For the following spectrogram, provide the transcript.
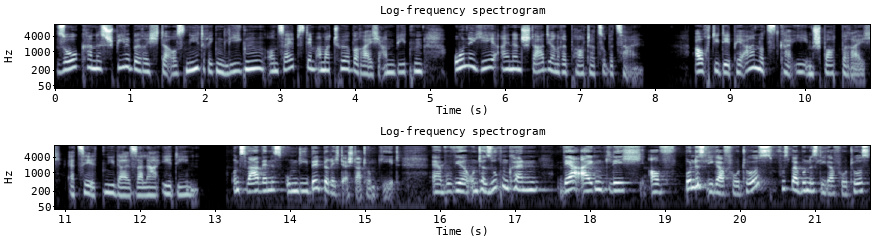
So kann es Spielberichte aus niedrigen Ligen und selbst dem Amateurbereich anbieten, ohne je einen Stadionreporter zu bezahlen. Auch die dpa nutzt KI im Sportbereich, erzählt Nidal Salah Edin. Und zwar, wenn es um die Bildberichterstattung geht, äh, wo wir untersuchen können, wer eigentlich auf Bundesliga-Fotos, Fußball-Bundesliga-Fotos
